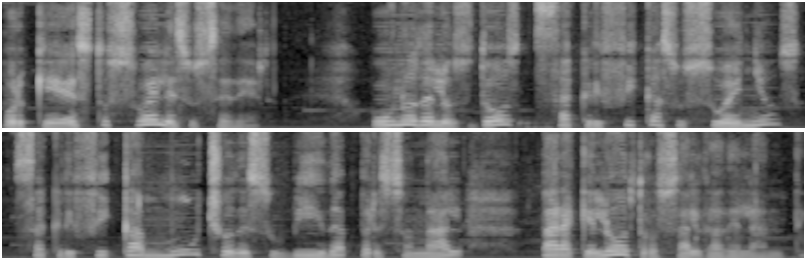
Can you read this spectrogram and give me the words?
porque esto suele suceder. Uno de los dos sacrifica sus sueños, sacrifica mucho de su vida personal para que el otro salga adelante.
